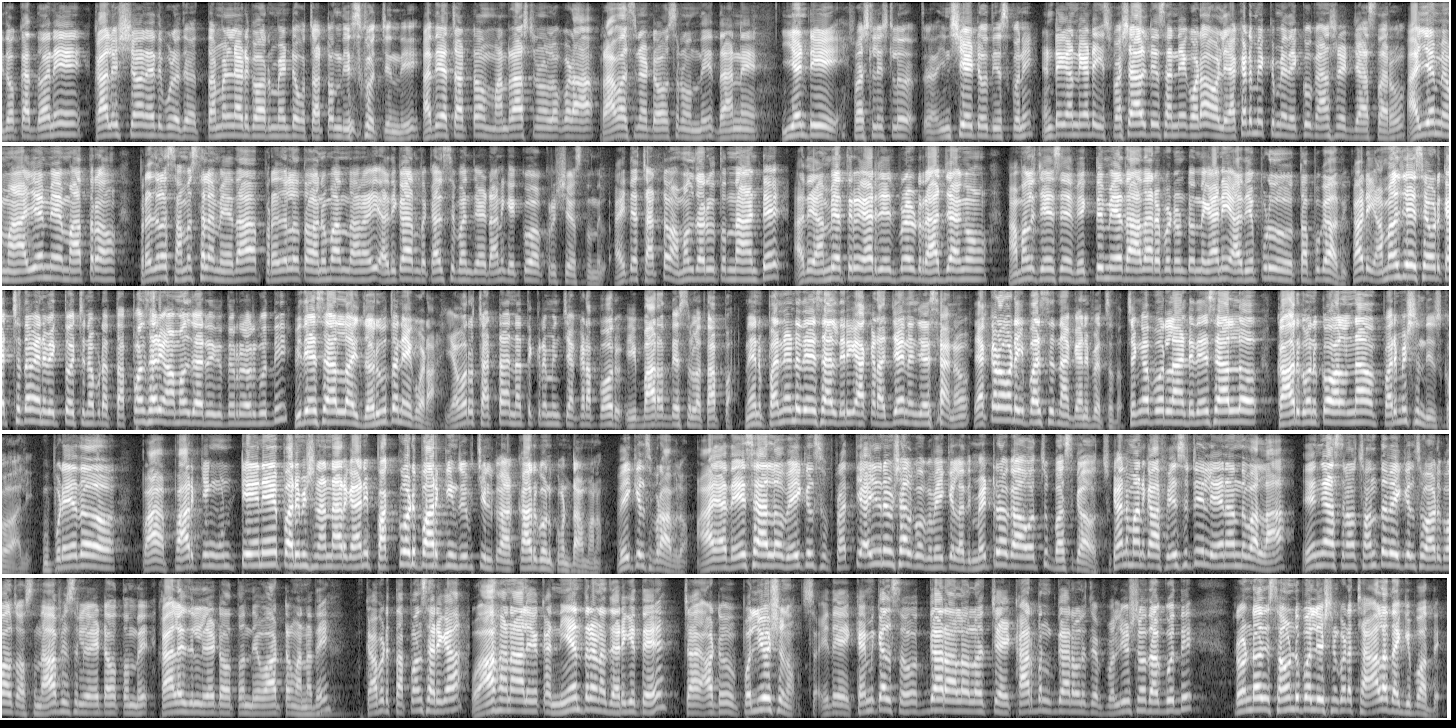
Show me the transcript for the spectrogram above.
ఇది ఒక ధ్వని కాలుష్యం అనేది ఇప్పుడు తమిళనాడు గవర్నమెంట్ ఒక చట్టం తీసుకొచ్చింది. అదే చట్టం మన రాష్ట్రంలో కూడా రావాల్సిన అవసరం ఉంది. దాన్ని ఈఎన్టీ స్పెషలిస్టులు ఇనిషియేటివ్ తీసుకుని ఎందుకంటే ఈ స్పెషాలిటీస్ అన్నీ కూడా వాళ్ళు అకాడమిక్ మీద ఎక్కువ కాన్సన్ట్రేట్ చేస్తారు. ఐఎంఏ మా ఐఎంఏ మాత్రం ప్రజల సమస్యల మీద ప్రజలతో అనుబంధం అయి అధికారులతో కలిసి పనిచేయడానికి ఎక్కువ కృషి చేస్తుంది. అయితే చట్టం అమలు జరుగుతుందా అంటే అది అంబేద్కర్ గారు చెప్పినట్టు రాజ్యాంగం అమలు చేసే వ్యక్తి మీద ఆధారపడి ఉంటుంది. కానీ అది ఎప్పుడు తప్పు కాదు. కాబట్టి అమలు చేసేవాడు ఖచ్చితమైన వ్యక్తి వచ్చిన అది తప్పనిసరిగా అమలు జరుగు జరుగుద్ది. విదేశాల్లో అవి జరుగుతున్నాయి కూడా. ఎవరు చట్టాన్ని అతిక్రమించి అక్కడ పోరు? ఈ భారతదేశంలో తప్ప. నేను పన్నెండు దేశాలు తిరిగి అక్కడ అధ్యయనం చేశాను. ఎక్కడ కూడా ఈ పరిస్థితి నాకు కనిపించదు. సింగపూర్ లాంటి దేశాల్లో కారు కొనుక్కోవాలన్నా పర్మిషన్ తీసుకోవాలి. ఇప్పుడు ఏదో పా పార్కింగ్ ఉంటేనే పర్మిషన్ అన్నారు కానీ పక్కోడి పార్కింగ్ చూపించి కారు కొనుక్కుంటాం మనం. Vehicles problem. ఆయా దేశాల్లో వెహికల్స్ ప్రతి ఐదు నిమిషాలకు ఒక వెహికల్ అది. మెట్రో కావచ్చు బస్ కావచ్చు. కానీ మనకి ఆ ఫెసిలిటీ లేనందువల్ల ఏం చేస్తున్నాం? సొంత వెహికల్స్ వాడుకోవాల్సి వస్తుంది. ఆఫీసులు లేట్ అవుతుంది కాలేజీలు లేట్ అవుతుంది వాడటం అన్నది. కాబట్టి తప్పనిసరిగా వాహనాల యొక్క నియంత్రణ జరిగితే చ- అటు పొల్యూషన్ ఇదే కెమికల్స్ ఉద్గారాలలో వచ్చే కార్బన్ ఉద్గారాలు వచ్చే పొల్యూషన్ తగ్గుద్ది. రెండోది సౌండ్ పొల్యూషన్ కూడా చాలా తగ్గిపోద్ది.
